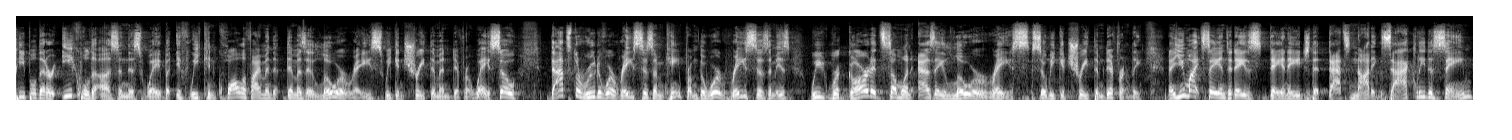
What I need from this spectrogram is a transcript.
people that are equal to us in this way, but if we can qualify them as a lower race, we can treat them in a different way. So that's the root of where racism came from. The word racism is we regarded someone as a lower race so we could treat them differently. Now, you might say in today's day and age that that's not exactly the same,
